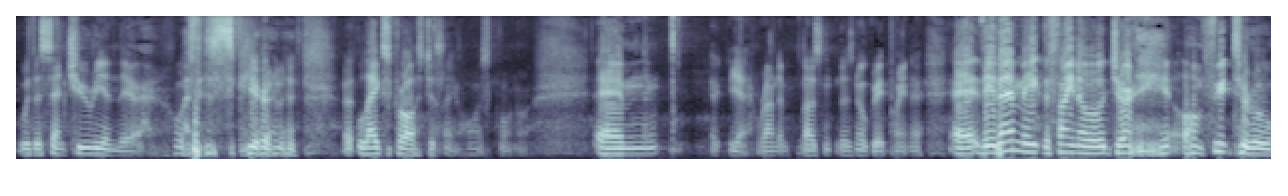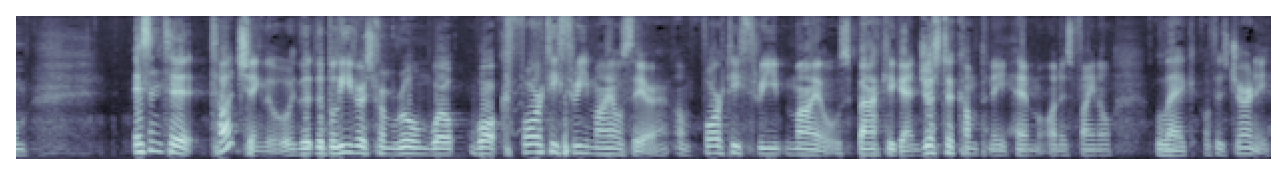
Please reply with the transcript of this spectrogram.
with a centurion there with his spear and his legs crossed, just like, oh, what's going on? Um, yeah, random. There's, there's no great point there. Uh, they then make the final journey on foot to Rome. Isn't it touching, though, that the believers from Rome walk 43 miles there and 43 miles back again just to accompany him on his final leg of his journey?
